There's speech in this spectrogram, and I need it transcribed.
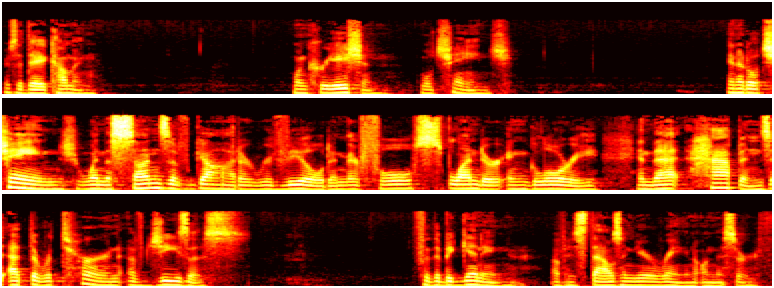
There's a day coming when creation will change. And it'll change when the sons of God are revealed in their full splendor and glory. And that happens at the return of Jesus for the beginning of his thousand year reign on this earth.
